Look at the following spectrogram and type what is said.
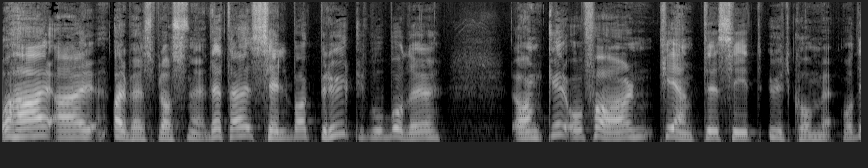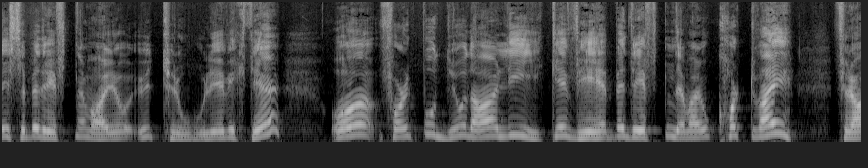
Og her er arbeidsplassene. Dette er Selbakk bruk, hvor både Anker og faren tjente sitt utkomme. Og disse bedriftene var jo utrolig viktige. Og folk bodde jo da like ved bedriften. Det var jo kort vei fra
